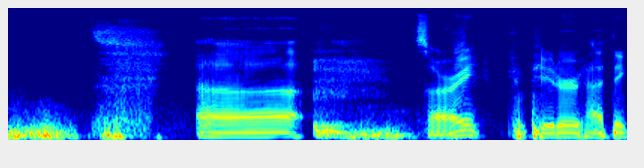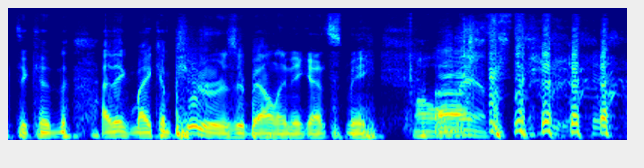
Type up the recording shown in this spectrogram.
Uh, sorry, computer. I think the I think my computer is rebelling against me. Oh Uh,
